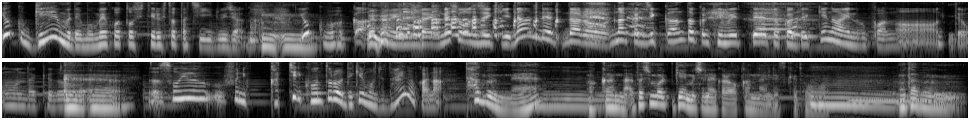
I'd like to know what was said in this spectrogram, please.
よくゲームで揉め事してる人たちいるじゃない、うんうん。うんよくわかんないんだよね 正直。なんでだろう。なんか時間とか決めてとかできないのかなって思うんだけど。ええそういうふうにかっちりコントロールできるもんじゃないのかな。多分ねうん。わかんない。私もゲームしないからわかんないんですけどうん。もう多分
